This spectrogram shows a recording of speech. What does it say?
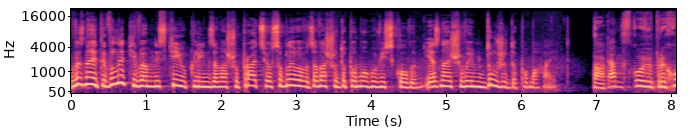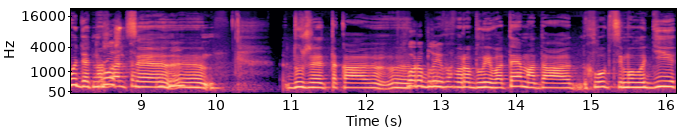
ви знаєте, великий вам низький уклін за вашу працю, особливо за вашу допомогу військовим. Я знаю, що ви їм дуже допомагаєте. Так, Так? військові приходять. На жаль, Просто. це е, дуже така е, Хвороблива. хвороблива тема. Да. Хлопці молоді,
